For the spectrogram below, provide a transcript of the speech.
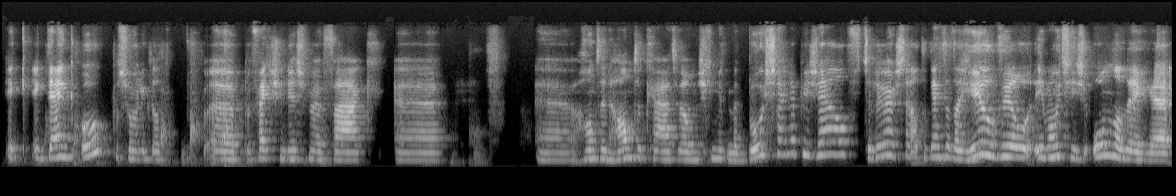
ik, ik denk ook persoonlijk dat uh, perfectionisme vaak uh, uh, hand in hand ook gaat, wel misschien met, met boos zijn op jezelf, teleursteld. Ik denk dat er heel veel emoties onder liggen.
